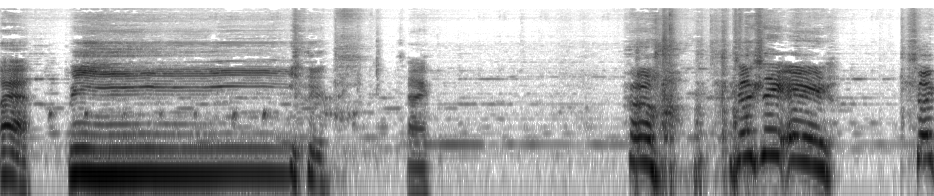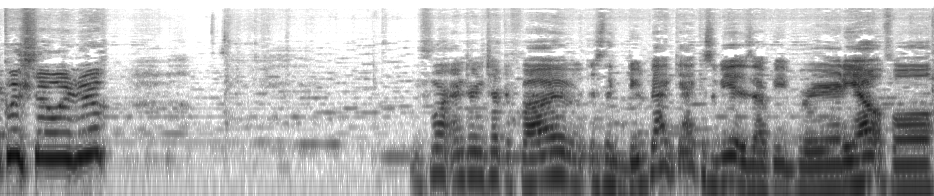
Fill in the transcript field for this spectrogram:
Oh yeah. Wee. Sorry. Oh, it's actually a cyclist I want to do. Before entering chapter 5, is the dude back yet? Because if he is, that'd be pretty helpful.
